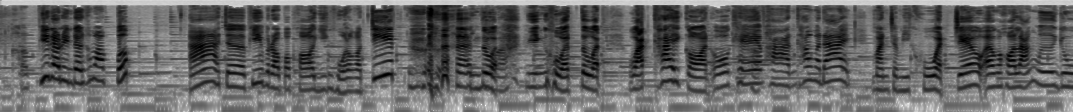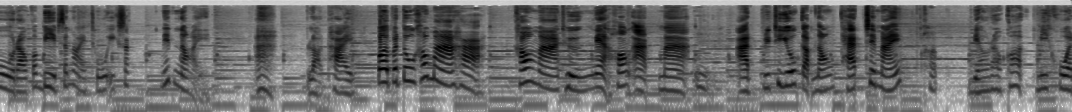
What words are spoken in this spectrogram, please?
ำครับ พี่ดารินเดินเข้ามาปุ๊บ อ่าเจอพี่รปภยิงหัวเราก็จี๊ดตรวจยิงหัวตรวจวัดไข้ก่อนโอเคครับผ่านเข้ามาได้ มันจะมีขวดเจลแอลกอฮอล์ล้างมืออยู่ เราก็บีบสักหน่อยถูอีกสักนิดหน่อยอะปลอดภัย เปิดประตูเข้ามาค่ะ เข้ามาถึงเนี่ยห้องอัดมาอืมอัดวิทยุกับน้องแพทใช่ไหมครับ เดี๋ยวเราก็มีขวด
